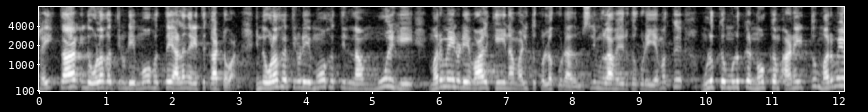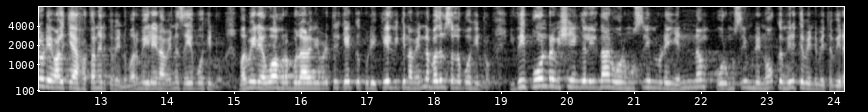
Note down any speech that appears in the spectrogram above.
ஷைத்தான் இந்த உலகத்தினுடைய மோகத்தை அலங்கரித்து காட்டுவான். இந்த உலகத்தினுடைய மோகத்தில் நாம் மூழ்கி மறுமையினுடைய வாழ்க்கையை நாம் அழித்துக் கொள்ளக்கூடாது. முஸ்லிம்களாக இருக்கக்கூடிய எமக்கு முழுக்க முழுக்க நோக்கம் அனைத்தும் மறுமையினுடைய வாழ்க்கையாகத்தான் இருக்க வேண்டும். மறுமையிலே நாம் என்ன செய்ய போகின்றோம்? மறுமையிலே அல்லாஹ் ரபுல் ஆலமீன் இடத்தில் கேட்கக்கூடிய கேள்விக்கு நாம் என்ன பதில் சொல்ல போகின்றோம்? இதை போன்ற விஷயங்களில் தான் ஒரு முஸ்லீம் முஸ்லீம்களுடைய எண்ணம் ஒரு முஸ்லீமுடைய நோக்கம் இருக்க வேண்டுமே தவிர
